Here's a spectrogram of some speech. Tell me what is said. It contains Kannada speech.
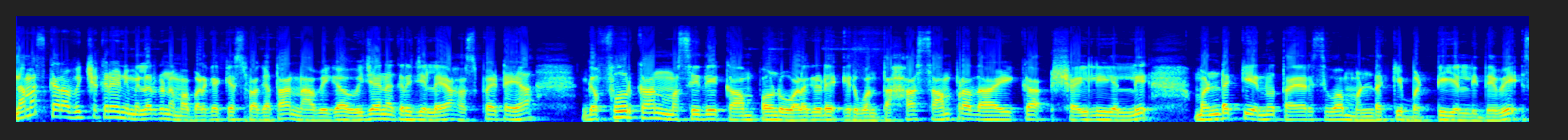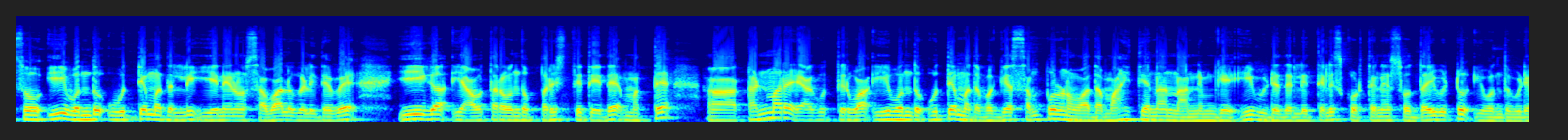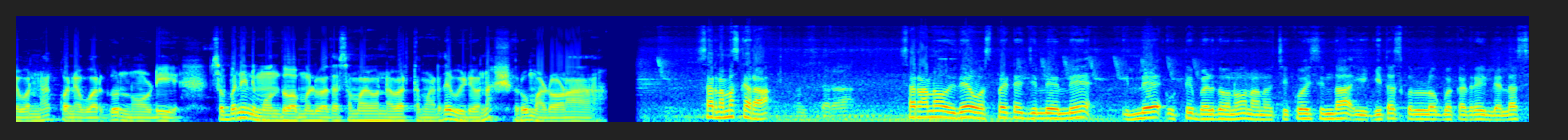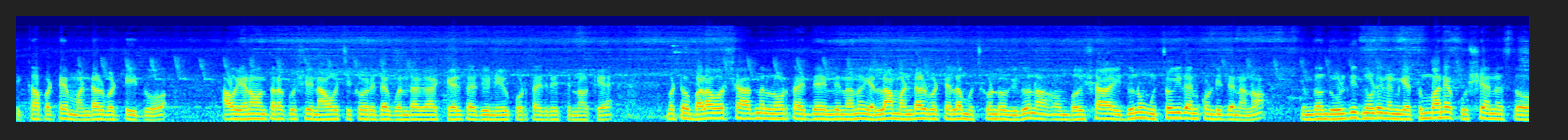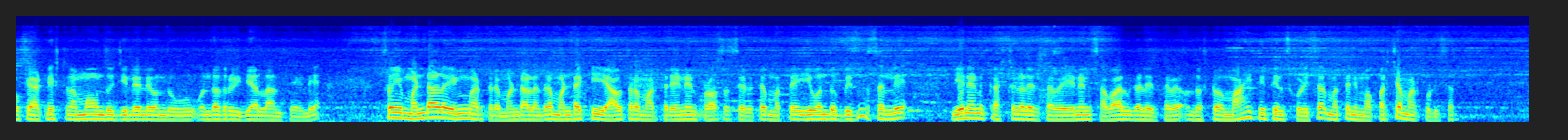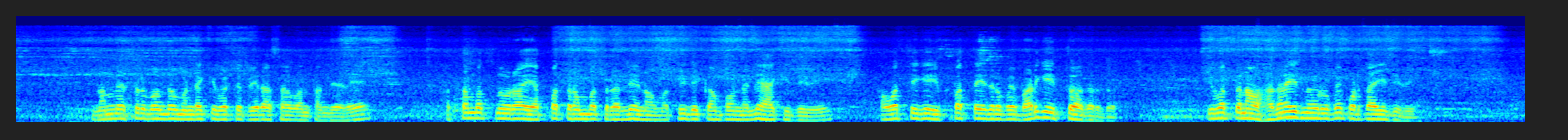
ನಮಸ್ಕಾರ ವೀಕ್ಷಕರೇ, ನಿಮ್ಮೆಲ್ಲರಿಗೂ ನಮ್ಮ ಬಳಗಕ್ಕೆ ಸ್ವಾಗತ. ನಾವೀಗ ವಿಜಯನಗರ ಜಿಲ್ಲೆಯ ಹೊಸಪೇಟೆಯ ಗಫೂರ್ ಖಾನ್ ಮಸೀದಿ ಕಾಂಪೌಂಡ್ ಒಳಗಡೆ ಇರುವಂತಹ ಸಾಂಪ್ರದಾಯಿಕ ಶೈಲಿಯಲ್ಲಿ ಮಂಡಕ್ಕಿಯನ್ನು ತಯಾರಿಸುವ ಮಂಡಕ್ಕಿ ಬಟ್ಟಿಯಲ್ಲಿದ್ದೇವೆ. ಸೊ ಈ ಒಂದು ಉದ್ಯಮದಲ್ಲಿ ಏನೇನೋ ಸವಾಲುಗಳಿದ್ದಾವೆ ಈಗ ಯಾವ ಥರ ಒಂದು ಪರಿಸ್ಥಿತಿ ಇದೆ, ಮತ್ತು ಕಣ್ಮರೆಯಾಗುತ್ತಿರುವ ಈ ಒಂದು ಉದ್ಯಮದ ಬಗ್ಗೆ ಸಂಪೂರ್ಣವಾದ ಮಾಹಿತಿಯನ್ನು ನಾನು ನಿಮಗೆ ಈ ವಿಡಿಯೋದಲ್ಲಿ ತಿಳಿಸ್ಕೊಡ್ತೇನೆ. ಸೊ ದಯವಿಟ್ಟು ಒಂದು ವಿಡಿಯೋವನ್ನು ಕೊನೆವರೆಗೂ ನೋಡಿ. ಸೊ ಬನ್ನಿ ನಿಮ್ಮ ಒಂದು ಅಮೂಲ್ಯವಾದ ಸಮಯವನ್ನು ವ್ಯರ್ಥ ಮಾಡದೆ ವಿಡಿಯೋನ ಶುರು ಮಾಡೋಣ. ಸರ್ ನಮಸ್ಕಾರ. ನಮಸ್ಕಾರ. ಸರ್ ನಾನು ಇದೇ ಹೊಸಪೇಟೆ ಜಿಲ್ಲೆಯಲ್ಲಿ ಇಲ್ಲೇ ಹುಟ್ಟಿ ಬೆಳೆದವನು. ನಾನು ಚಿಕ್ಕ ವಯಸ್ಸಿಂದ ಈ ಗೀತಾ ಸ್ಕೂಲಲ್ಲಿ ಹೋಗ್ಬೇಕಾದ್ರೆ ಇಲ್ಲೆಲ್ಲ ಸಿಕ್ಕಾಪಟ್ಟೆ ಮಂಡಲ್ ಬಟ್ಟೆ ಇದ್ವು. ಅವು ಏನೋ ಒಂಥರ ಖುಷಿ. ನಾವು ಚಿಕ್ಕವರಿದ್ದಾಗ ಬಂದಾಗ ಕೇಳ್ತಾ ಇದ್ವಿ ನೀವು ಕೊಡ್ತಾಯಿದ್ರಿ ತಿನ್ನೋಕ್ಕೆ ತಿನ್ನೋಕೆ. ಬಟ್ ಭಾಳ ವರ್ಷ ಆದಮೇಲೆ ನೋಡ್ತಾ ಇದ್ದೆ, ಇಲ್ಲಿ ನಾನು ಎಲ್ಲ ಮಂಡಾಳ ಬಟ್ಟೆ ಎಲ್ಲ ಮುಚ್ಕೊಂಡು ಹೋಗಿದ್ದು. ನಾನು ಬಹುಶಃ ಇದನ್ನು ಮುಚ್ಚೋಗಿದೆ ಅಂದ್ಕೊಂಡಿದ್ದೆ ನಾನು. ನಿಮ್ಮದೊಂದು ಉಳಿದಿದ್ದು ನೋಡಿ ನನಗೆ ತುಂಬಾ ಖುಷಿ ಅನ್ನಿಸ್ತು. ಓಕೆ ಅಟ್ಲೀಸ್ಟ್ ನಮ್ಮ ಒಂದು ಜಿಲ್ಲೆಯಲ್ಲಿ ಒಂದು ಒಂದಾದರೂ ಇದೆಯಲ್ಲ ಅಂತೇಳಿ ಸೊ ಈ ಮಂಡಾಳ ಹೆಂಗೆ ಮಾಡ್ತಾರೆ? ಮಂಡಾಳ ಅಂದರೆ ಮಂಡಕ್ಕಿ ಯಾವ ಥರ ಮಾಡ್ತಾರೆ? ಏನೇನು ಪ್ರಾಸೆಸ್ ಇರುತ್ತೆ? ಮತ್ತು ಈ ಒಂದು ಬಿಸ್ನೆಸ್ಸಲ್ಲಿ ಏನೇನು ಕಷ್ಟಗಳಿರ್ತವೆ? ಏನೇನು ಸವಾಲುಗಳಿರ್ತವೆ? ಒಂದಷ್ಟು ಮಾಹಿತಿ ತಿಳಿಸ್ಕೊಡಿ ಸರ್. ಮತ್ತು ನಿಮ್ಮ ಪರಿಚಯ ಮಾಡಿಕೊಡಿ ಸರ್. ನಮ್ಮ ಹೆಸರು ಬಂದು ಮಂಡಕ್ಕಿ ಬಟ್ಟೆ ಪೀರಾ ಸಾಬ್ ಅಂತಂದೇಳಿ. ಹತ್ತೊಂಬತ್ತು ನೂರ ಎಪ್ಪತ್ತೊಂಬತ್ತರಲ್ಲಿ ನಾವು ಮಸೀದಿ ಕಾಂಪೌಂಡ್ನಲ್ಲಿ ಹಾಕಿದ್ದೀವಿ. ಅವತ್ತಿಗೆ ಇಪ್ಪತ್ತೈದು ರೂಪಾಯಿ ಬಾಡಿಗೆ ಇತ್ತು ಅದರದ್ದು. ಇವತ್ತು ನಾವು ಹದಿನೈದು ನೂರು ರೂಪಾಯಿ ಕೊಡ್ತಾ ಇದ್ದೀವಿ.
